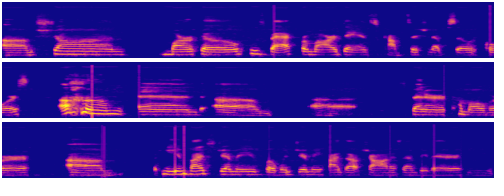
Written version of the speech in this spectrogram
um, Sean, Marco, who's back from our dance competition episode, of course, um, and um, uh, Spinner come over. Um, he invites Jimmy, but when Jimmy finds out Sean is going to be there, he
